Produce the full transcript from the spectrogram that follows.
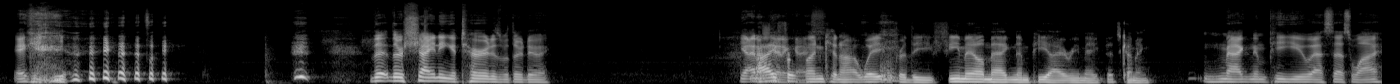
It's like- they're, they're shining a turd, is what they're doing. Yeah, I don't I, get for it, guys. one, cannot wait for the female Magnum PI remake that's coming. Magnum P U S S Y.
